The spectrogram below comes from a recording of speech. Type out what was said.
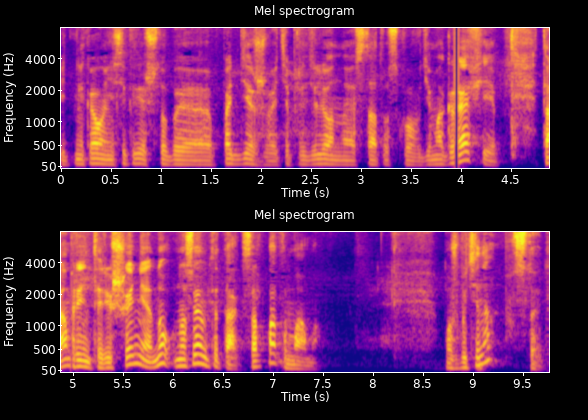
Ведь никого не секрет, чтобы поддерживать определенное статус-кво в демографии, там принято решение, ну, назовем это так, зарплата мама. Может быть, и нам стоит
